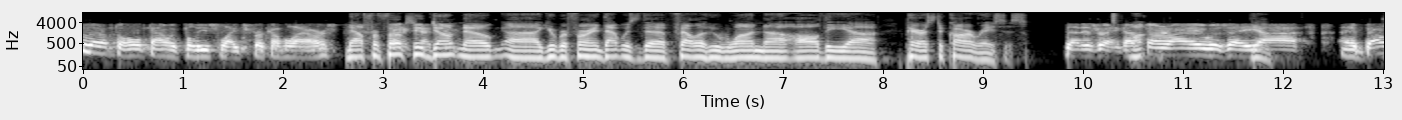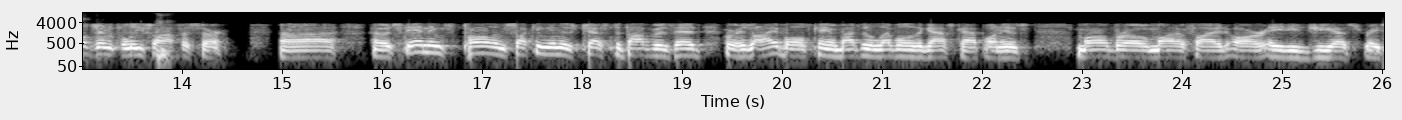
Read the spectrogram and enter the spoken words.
lit up the whole town with police lights for a couple hours. Now, for folks who don't know, uh, you're referring that was the fellow who won uh, all the uh, Paris Dakar races. That is right. Gaston uh, Rai was a yeah. Uh, a Belgian police officer. Uh, standing tall and sucking in his chest, the top of his head, where his eyeballs came about to the level of the gas cap on his Marlboro modified R80 GS race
